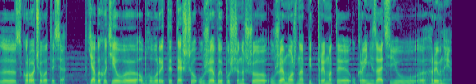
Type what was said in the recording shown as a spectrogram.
е, скорочуватися. Я би хотів е, обговорити те, що уже випущено, що вже можна підтримати українізацію е, гривнею.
